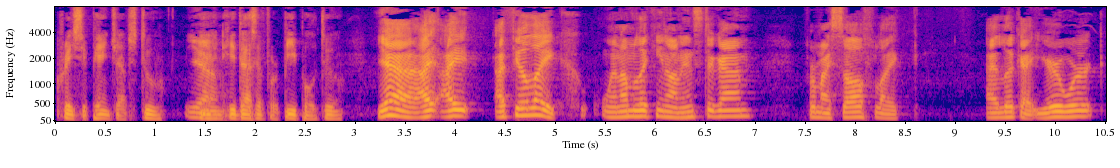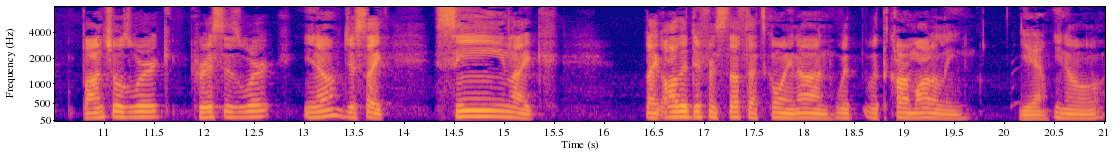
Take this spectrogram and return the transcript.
crazy paint jobs too, Yeah. and he does it for people too. Yeah, I, I I feel like when I'm looking on Instagram for myself, like I look at your work, Pancho's work, Chris's work, you know, just like seeing like like all the different stuff that's going on with with car modeling, Yeah, you know,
